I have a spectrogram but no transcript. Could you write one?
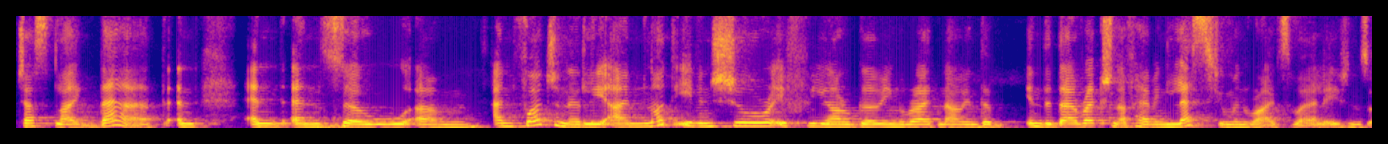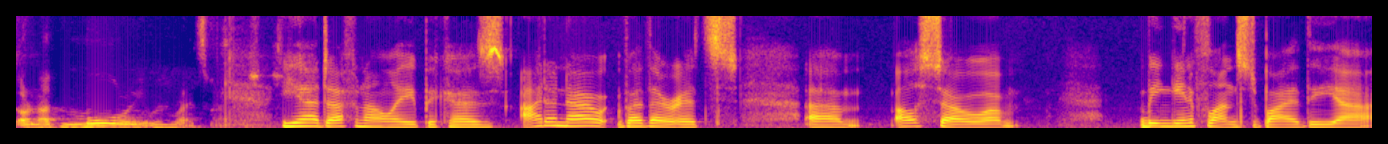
just like that. And and and so um, unfortunately, I'm not even sure if we are going right now in the in the direction of having less human rights violations or not more human rights violations. Yeah, definitely. Because I don't know whether it's um, also um, being influenced by the uh,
